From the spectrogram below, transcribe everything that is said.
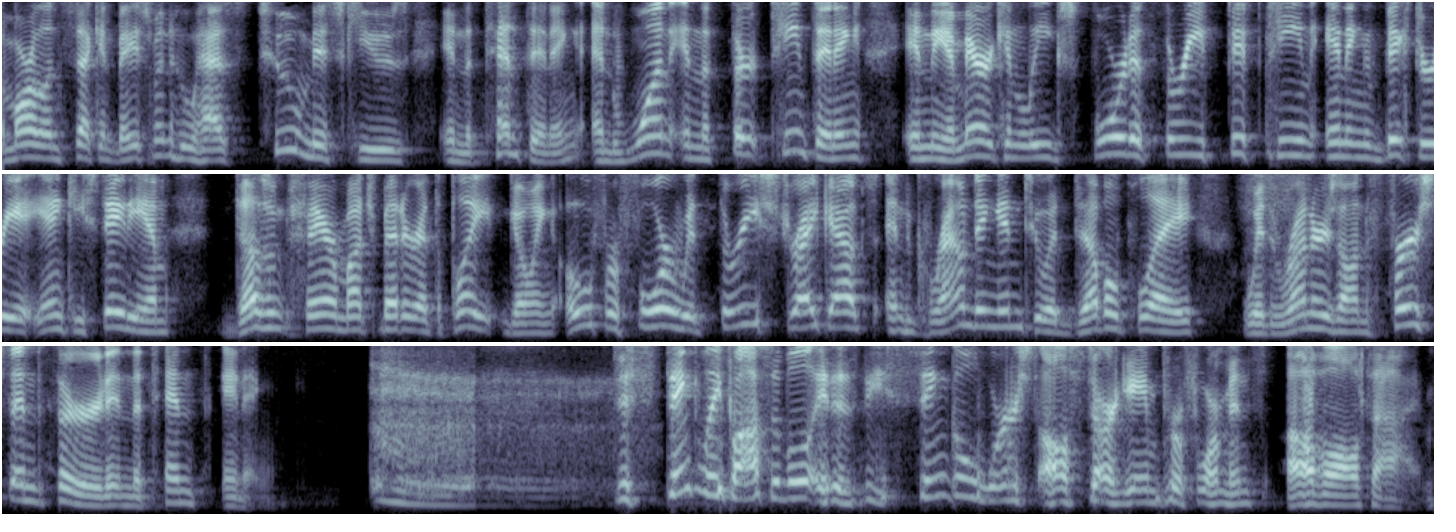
The Marlins second baseman, who has two miscues in the 10th inning and one in the 13th inning in the American League's 4 3 15 inning victory at Yankee Stadium, doesn't fare much better at the plate, going 0 for 4 with three strikeouts and grounding into a double play with runners on first and third in the 10th inning. Distinctly possible it is the single worst All Star game performance of all time.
